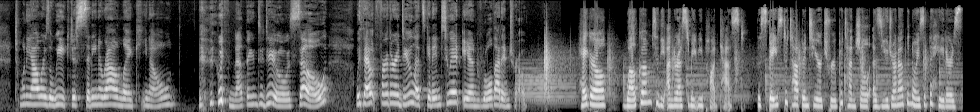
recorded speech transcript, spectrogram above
20 hours a week just sitting around like, you know, with nothing to do. So, Without further ado, let's get into it and roll that intro. Hey, girl, welcome to the Underestimate Me podcast, the space to tap into your true potential as you drown out the noise of the haters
